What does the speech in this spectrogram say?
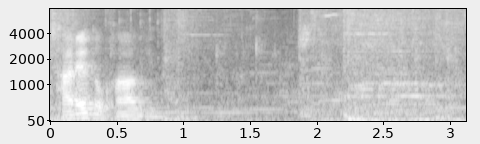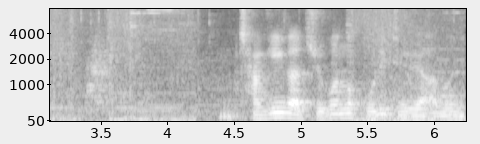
잘해도 과학이 자기가 죽어놓고 우리 팀 왜 안 오니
